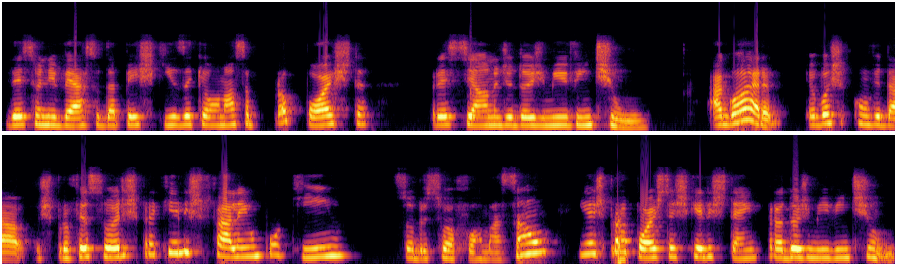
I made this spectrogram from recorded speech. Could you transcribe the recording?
desse universo da pesquisa, que é a nossa proposta para esse ano de 2021. Agora, eu vou convidar os professores para que eles falem um pouquinho sobre sua formação e as propostas que eles têm para 2021.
